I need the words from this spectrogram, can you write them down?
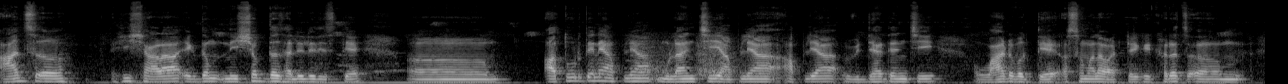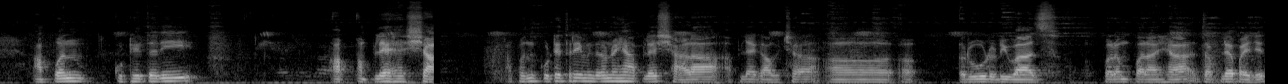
आज ही शाळा एकदम निशब्द झालेली दिसते आतुरतेने आपल्या मुलांची आपल्या आपल्या विद्यार्थ्यांची वाट बघते असं मला वाटते की खरंच आपण कुठेतरी आप आपल्या ह्या शा आपण कुठेतरी मित्रांनो ह्या आपल्या शाळा आपल्या गावच्या रूढ रिवाज परंपरा ह्या जपल्या पाहिजेत.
